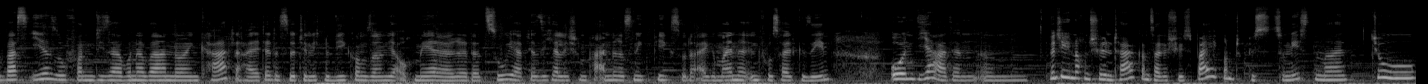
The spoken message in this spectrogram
was ihr so von dieser wunderbaren neuen Karte haltet. Es wird ja nicht nur die kommen, sondern ja auch mehrere dazu. Ihr habt ja sicherlich schon ein paar andere Sneak Peeks oder allgemeine Infos halt gesehen. Und ja, dann ähm, wünsche ich noch einen schönen Tag und sage Tschüss, bye und bis zum nächsten Mal. Tschüss.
